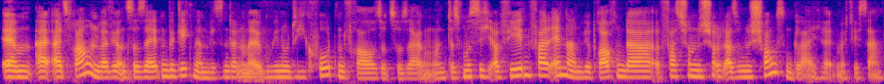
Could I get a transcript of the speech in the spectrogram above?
ähm, als Frauen, weil wir uns so selten begegnen. Wir sind dann immer irgendwie nur die Quotenfrau sozusagen. Und das muss sich auf jeden Fall ändern. Wir brauchen da fast schon eine, Chance, also eine Chancengleichheit, möchte ich sagen.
